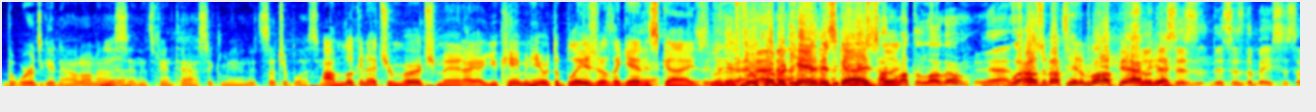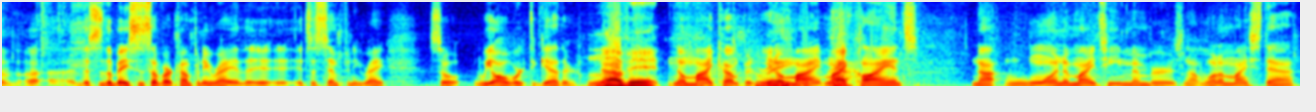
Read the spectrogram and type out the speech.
the word's getting out on us, Yeah. and it's fantastic, man. It's such a blessing. I'm looking at your merch, man. I, you came in here with the blazer. I was like, yeah, this guy's Did one you of those guys- new cover cannabis Did you guys guys. talk but- about the logo? yeah, well, I was about to hit him up. Yeah, I mean, this yeah. is this is the basis of uh, uh, this is the basis of our company, right? It- it- it's a symphony, right? So we all work together. Love it. No, my company, you know, my my Yeah. clients, not one of my team members, not one of my staff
